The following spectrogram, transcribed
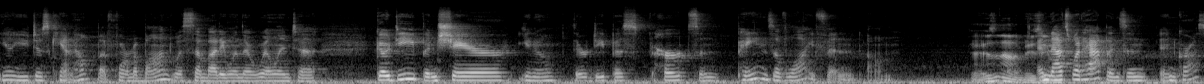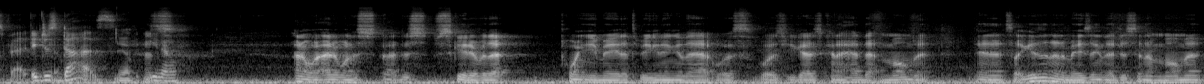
you know, you just can't help but form a bond with somebody when they're willing to go deep and share, you know, their deepest hurts and pains of life. And, um, Yeah, isn't that amazing? and that's what happens in, in CrossFit. It just does. Yeah. You know, I don't. Want, I don't want to uh, just skate over that point you made at the beginning of that. Was was you guys kind of had that moment and it's like, isn't it amazing that just in a moment,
